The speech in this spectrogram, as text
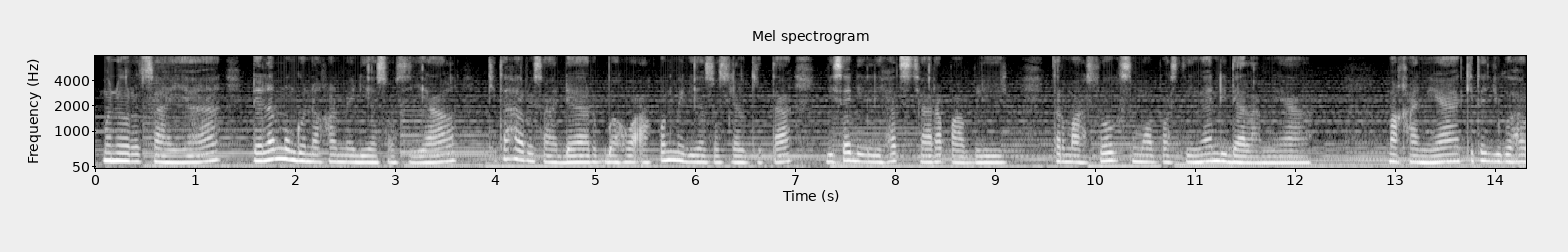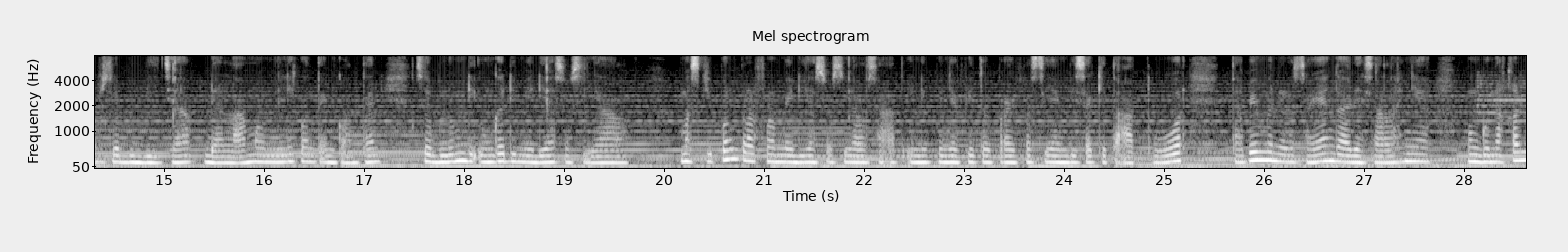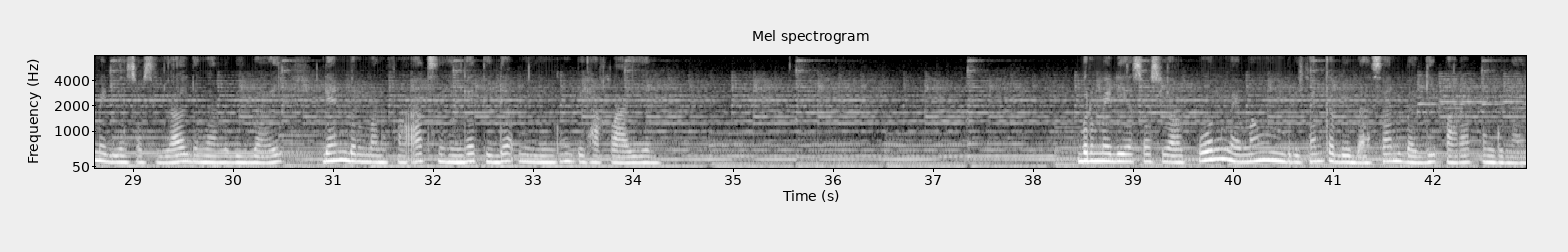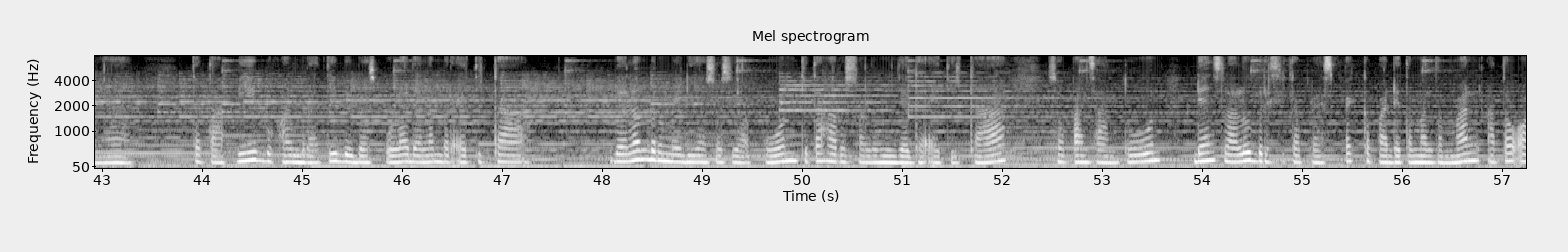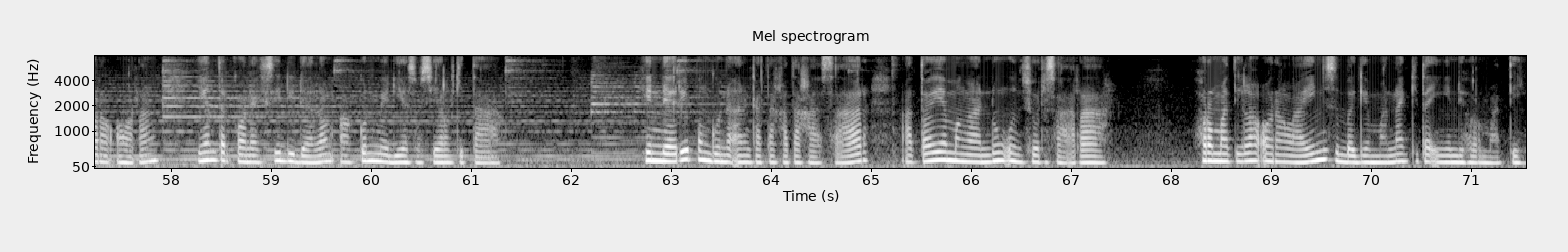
Menurut saya, dalam menggunakan media sosial, kita harus sadar bahwa akun media sosial kita bisa dilihat secara publik, termasuk semua postingan di dalamnya. Makanya, kita juga harus lebih bijak dalam memilih konten-konten sebelum diunggah di media sosial. Meskipun platform media sosial saat ini punya fitur privacy yang bisa kita atur, tapi menurut saya nggak ada salahnya menggunakan media sosial dengan lebih baik dan bermanfaat sehingga tidak menyinggung pihak lain. Bermedia sosial pun memang memberikan kebebasan bagi para penggunanya, tetapi bukan berarti bebas pula dalam beretika. Dalam bermedia sosial pun kita harus selalu menjaga etika, sopan santun, dan selalu bersikap respek kepada teman-teman atau orang-orang yang terkoneksi di dalam akun media sosial kita. Hindari penggunaan kata-kata kasar atau yang mengandung unsur sara hormatilah orang lain sebagaimana kita ingin dihormati.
